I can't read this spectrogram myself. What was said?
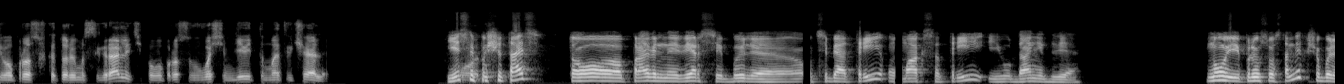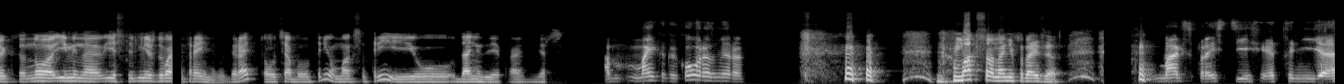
вопросов, которые мы сыграли, типа вопросов 8-9-то мы отвечали. Если Вот. посчитать, то правильные версии были у тебя три, у Макса три и у Дани две. Ну и плюс у остальных еще были, но именно если между вами троими выбирать, то у тебя было три, у Макса три и у Дани две правильные версии. А майка какого размера? Максу она не подойдет. Макс, прости, это не я.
